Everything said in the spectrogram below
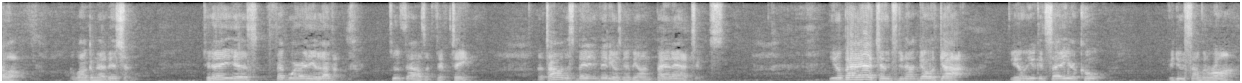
Hello, and welcome to Edition. Today is February the 11th, 2015. The title of this video is going to be on bad attitudes. You know, bad attitudes do not go with God. You know, you could say you're cool if you do something wrong.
